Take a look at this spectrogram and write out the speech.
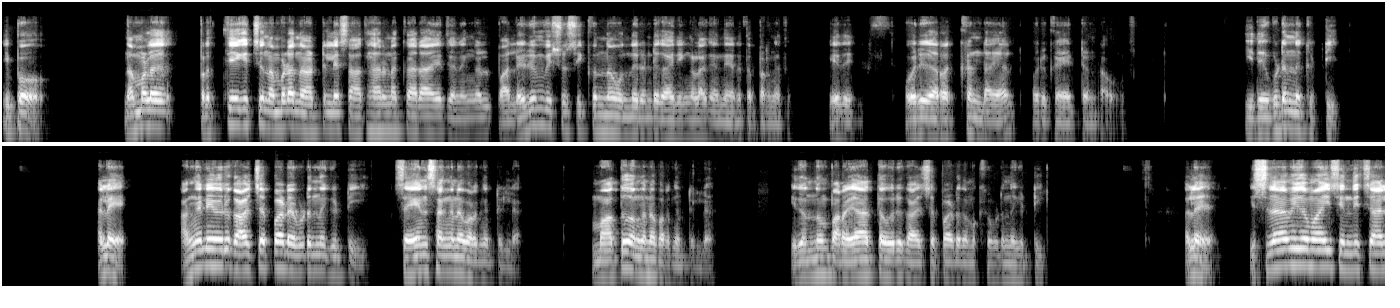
ഇപ്പോ നമ്മൾ പ്രത്യേകിച്ച് നമ്മുടെ നാട്ടിലെ സാധാരണക്കാരായ ജനങ്ങൾ പലരും വിശ്വസിക്കുന്ന ഒന്ന് രണ്ട് കാര്യങ്ങളാണ് ഞാൻ നേരത്തെ പറഞ്ഞത്. ഏത്? ഒരു ഇറക്കുണ്ടായാൽ ഒരു കയറ്റം ഉണ്ടാവും. ഇത് എവിടുന്ന് കിട്ടി? അല്ലേ? അങ്ങനെ ഒരു കാഴ്ചപ്പാട് എവിടെ നിന്ന് കിട്ടി? സയൻസ് അങ്ങനെ പറഞ്ഞിട്ടില്ല. മധു അങ്ങനെ പറഞ്ഞിട്ടില്ല. ഇതൊന്നും പറയാത്ത ഒരു കാഴ്ചപ്പാട് നമുക്ക് എവിടെ നിന്ന് കിട്ടി? അല്ലെ? ഇസ്ലാമികമായി ചിന്തിച്ചാൽ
